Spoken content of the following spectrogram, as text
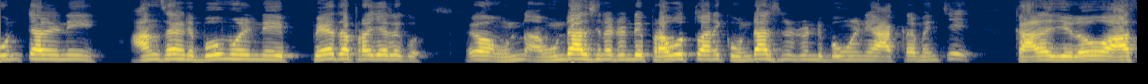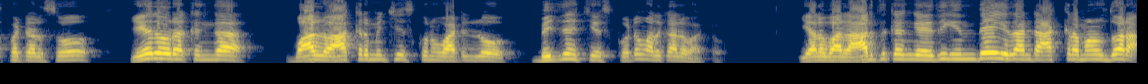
కుంటల్ని అంశాన్ని భూముల్ని పేద ప్రజలకు ఉండాల్సినటువంటి ప్రభుత్వానికి ఉండాల్సినటువంటి భూముల్ని ఆక్రమించి కాలేజీలో హాస్పిటల్స్ ఏదో రకంగా వాళ్ళు ఆక్రమించేసుకున్న వాటిలో బిజినెస్ చేసుకోవడం వాళ్ళకి అలవాటు. ఇలా వాళ్ళు ఆర్థికంగా ఎదిగిందే ఇలాంటి ఆక్రమణ ద్వారా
